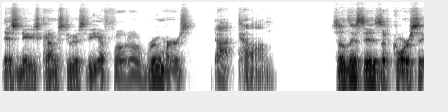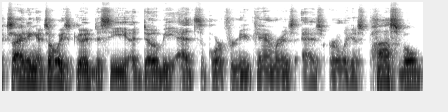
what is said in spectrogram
This news comes to us via photorumors.com. So, this is, of course, exciting. It's always good to see Adobe add support for new cameras as early as possible,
